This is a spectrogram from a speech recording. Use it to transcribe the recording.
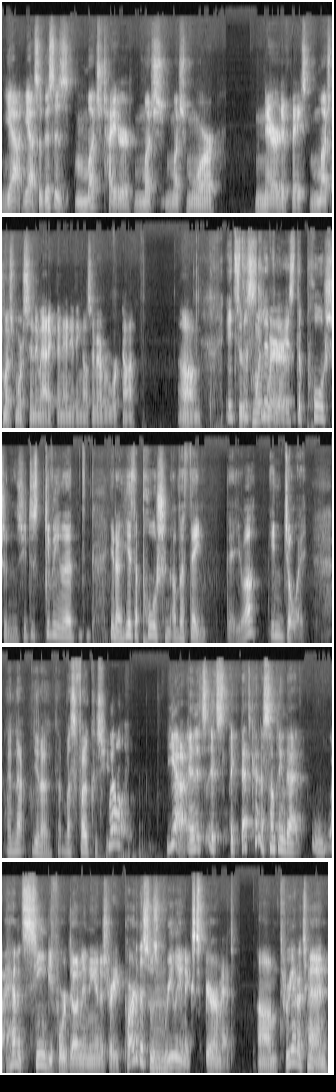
Yeah, yeah. So this is much tighter, much much more narrative based, much much more cinematic than anything else I've ever worked on. Um, It's the, the sliver, where- it's the portions. You're just giving a, you know, here's a portion of a thing. There you are. Enjoy. And that, you know, that must focus you. Well, yeah, and it's it's like that's kind of something that I haven't seen before done in the industry. Part of this was really an experiment. um, three out of ten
